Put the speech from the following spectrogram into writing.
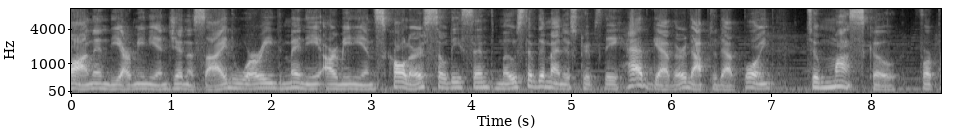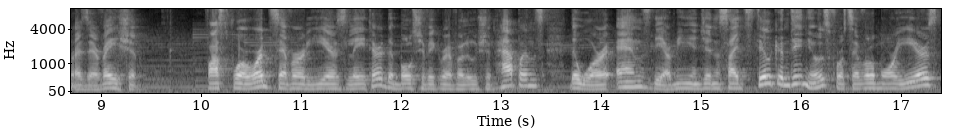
I and the Armenian genocide worried many Armenian scholars, so they sent most of the manuscripts they had gathered up to that point to Moscow for preservation. Fast forward several years later, the Bolshevik Revolution happens, the war ends, the Armenian genocide still continues for several more years,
